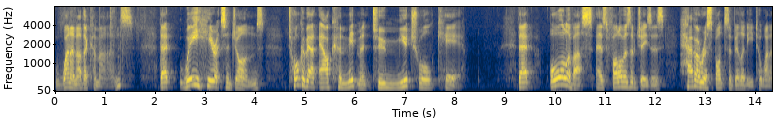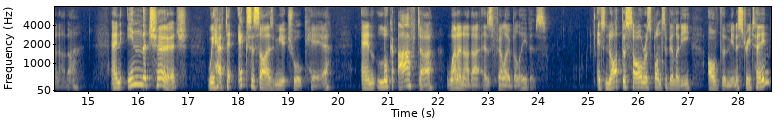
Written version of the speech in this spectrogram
one another commands that we here at St. John's talk about our commitment to mutual care. That all of us, as followers of Jesus, have a responsibility to one another. And in the church, we have to exercise mutual care and look after one another as fellow believers. It's not the sole responsibility of the ministry team,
